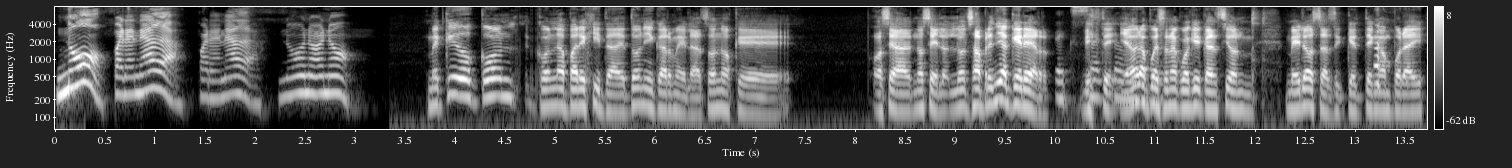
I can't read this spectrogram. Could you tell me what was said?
No, para nada, para nada. No, no, no. Me quedo con, con la parejita de Tony y Carmela. Son los que. O sea, no sé, los aprendí a querer. ¿viste? Y ahora puede sonar cualquier canción melosa que tengan por ahí.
